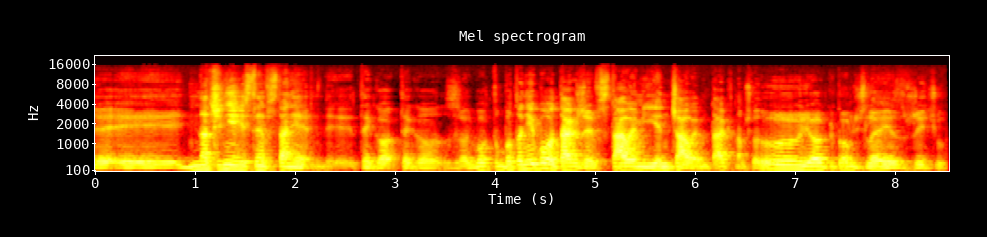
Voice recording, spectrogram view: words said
Y, y, znaczy nie jestem w stanie y, tego, tego zrobić, bo, bo to nie było tak, że wstałem i jęczałem, tak? Na przykład, jak tam źle jest w życiu.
